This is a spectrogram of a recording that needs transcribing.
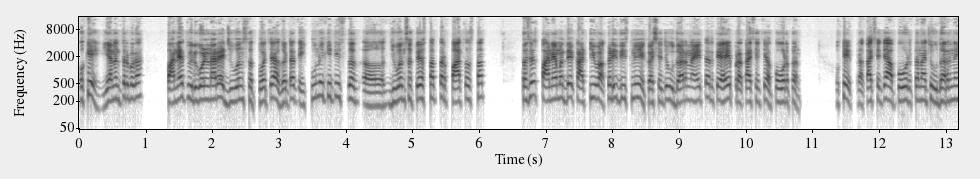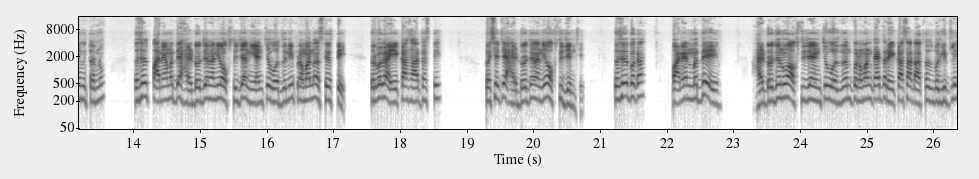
ओके? यानंतर बघा पाण्यात विरघळणाऱ्या जीवनसत्वाच्या गटात एकूण किती जीवनसत्वे असतात तर पाच असतात. तसेच पाण्यामध्ये काठी वाकडी दिसणे कशाचे उदाहरण आहे? तर ते आहे प्रकाशाचे अपवर्तन. ओके प्रकाशाच्या अपवर्तनाचे उदाहरण आहे मित्रांनो. तसेच पाण्यामध्ये हायड्रोजन आणि ऑक्सिजन यांचे वजनी प्रमाण असे असते. तर बघा एका साठ असते. कशाचे? हायड्रोजन आणि ऑक्सिजनचे. तसेच बघा पाण्यांमध्ये हायड्रोजन व ऑक्सिजन यांचे वजन प्रमाण काय? तर एका साठ असंच बघितले.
